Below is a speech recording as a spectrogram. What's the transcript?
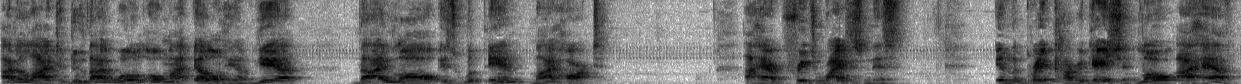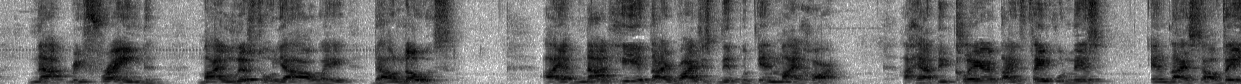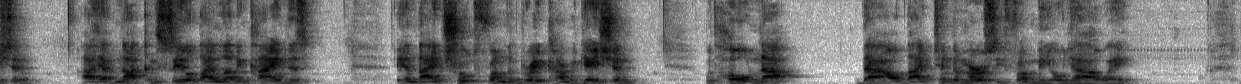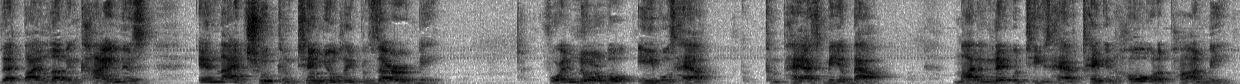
I delight to do thy will, O my Elohim. Yeah, thy law is within my heart. I have preached righteousness in the great congregation. Lo, I have not refrained my lips, O Yahweh, thou knowest. I have not hid thy righteousness within my heart. I have declared thy faithfulness and thy salvation. I have not concealed thy loving kindness and thy truth from the great congregation. Withhold not thou thy tender mercy from me, O Yahweh. Let thy loving kindness and thy truth continually preserve me. For innumerable evils have compassed me about. My iniquities have taken hold upon me,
